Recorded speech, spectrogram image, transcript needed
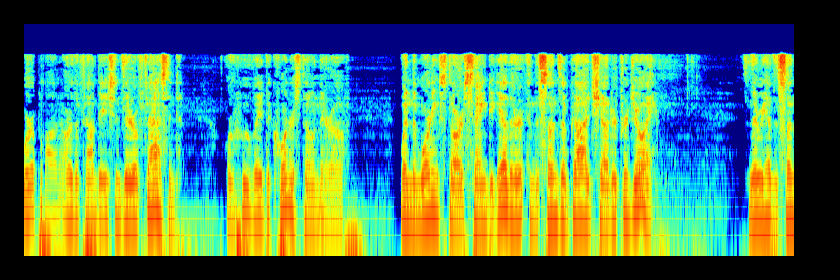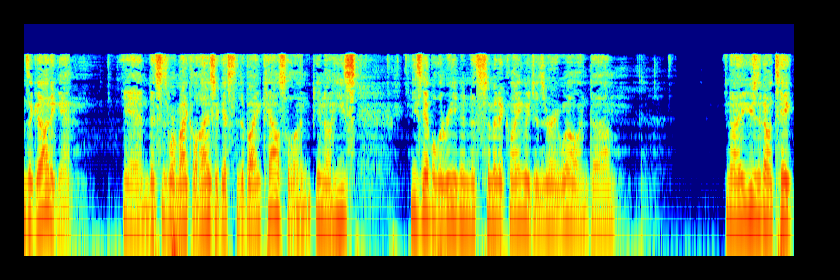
Whereupon are the foundations thereof fastened? Or who laid the cornerstone thereof? When the morning stars sang together, and the sons of God shouted for joy. So there we have the sons of God again. And this is where Michael Heiser gets the divine council. And, you know, he's he's able to read into Semitic languages very well. And, um, you know, I usually don't take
